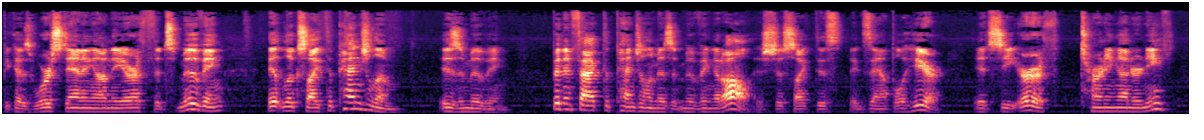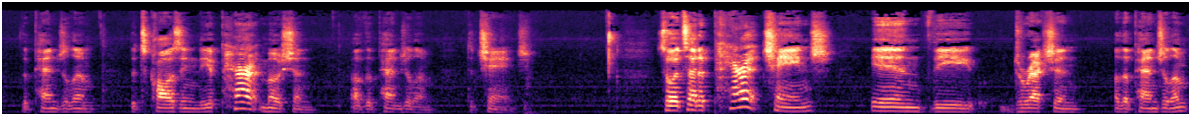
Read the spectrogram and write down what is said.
because we're standing on the earth that's moving, it looks like the pendulum is moving. But in fact, the pendulum isn't moving at all. It's just like this example here. It's the earth turning underneath the pendulum that's causing the apparent motion of the pendulum to change. So it's at apparent change in the direction of the pendulum.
